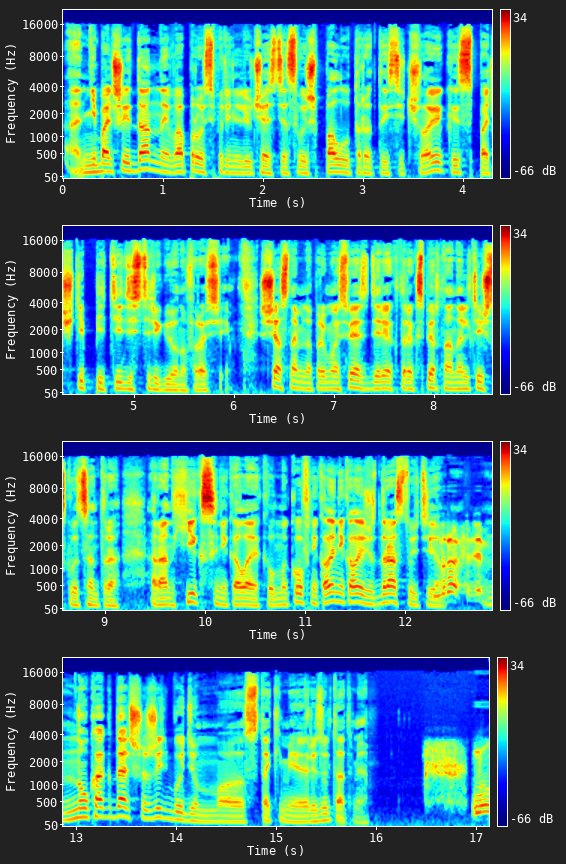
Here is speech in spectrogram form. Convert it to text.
А, небольшие данные в опросе приняли участие свыше полутора тысяч человек из почти 50 регионов России. Сейчас с нами на прямой связи директор экспертно-аналитического центра РАНХИКС Николай Калмыков. Николай Николаевич, здравствуйте. Здравствуйте. Ну, как дальше жить будем? Э, с такими результатами? Ну,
